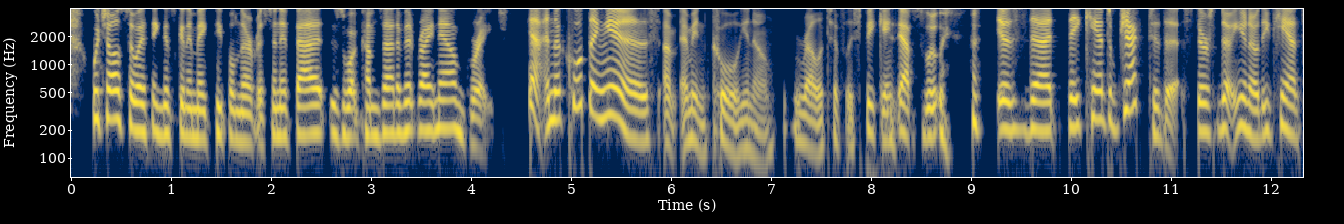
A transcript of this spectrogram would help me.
Which also I think is going to make people nervous. And if that is what comes out of it right now, great. Yeah, and the cool thing is, um, I mean, cool, you know, relatively speaking, Absolutely. is that they can't object to this. There's no, you know, you can't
